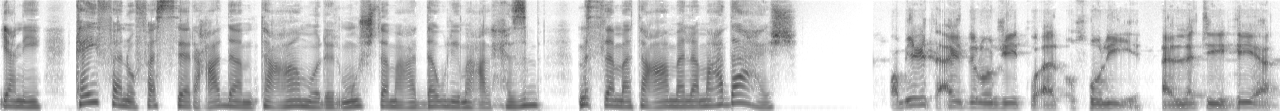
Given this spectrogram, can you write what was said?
يعني كيف نفسر عدم تعامل المجتمع الدولي مع الحزب مثل ما تعامل مع داعش؟ طبيعة ايديولوجيته الاصوليه التي هي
